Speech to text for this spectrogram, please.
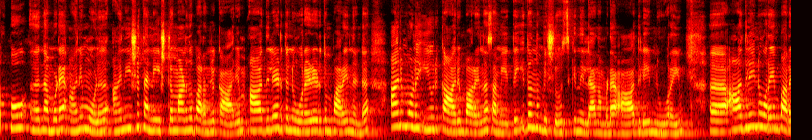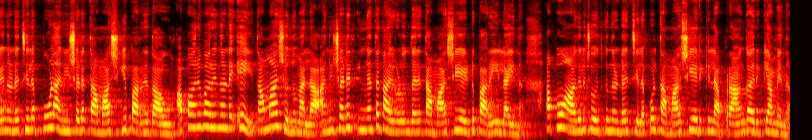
അപ്പോൾ നമ്മുടെ അനുമോൾ അനീഷ് തന്നെ ഇഷ്ടമാണെന്ന് പറഞ്ഞ കാര്യം ആദിലെ അടുത്തും നൂറയുടെ അടുത്തും പറയുന്നുണ്ട്. അനുമോൾ ഈ ഒരു കാര്യം പറയുന്ന സമയത്ത് ഇതൊന്നും വിശ്വസിക്കുന്നില്ല നമ്മുടെ ആദിലയും നൂറയും. ആദിലയും നൂറയും പറയുന്നുണ്ട് ചിലപ്പോൾ അനീഷയുടെ തമാശയ്ക്ക് പറഞ്ഞതാവും. അപ്പോൾ അവന് പറയുന്നുണ്ട് ഏയ് തമാശയൊന്നുമല്ല. അനീഷയുടെ ഇങ്ങനത്തെ കാര്യങ്ങളൊന്നും തന്നെ തമാശയായിട്ട് പറയില്ല എന്ന്. അപ്പോൾ ആദിൽ ചോദിക്കുന്നുണ്ട് ചിലപ്പോൾ തമാശയായിരിക്കില്ല പ്രാങ്കായിരിക്കാമെന്ന്.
